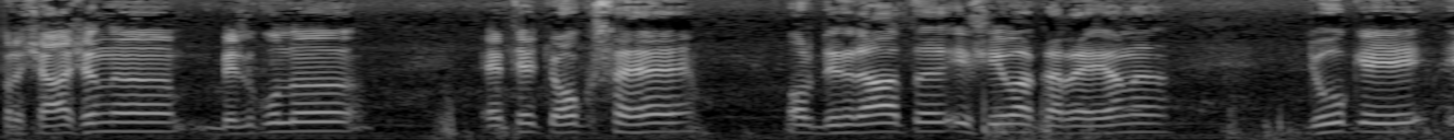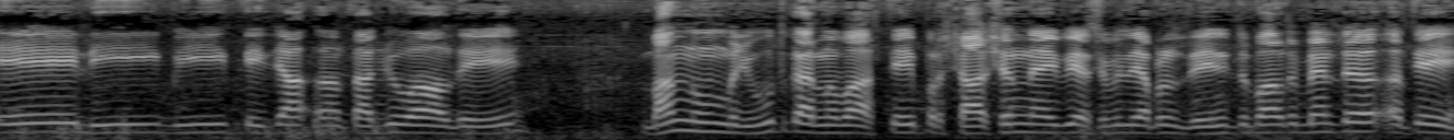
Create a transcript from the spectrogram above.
ਪ੍ਰਸ਼ਾਸਨ ਬਿਲਕੁਲ ਇੱਥੇ ਚੌਕਸ ਹੈ ਔਰ ਦਿਨ ਰਾਤ ਇਹ ਸੇਵਾ ਕਰ ਰਹੇ ਹਨ, ਜੋ ਕਿ A D B Teja Tajowal ਦੇ ਬੰਨ ਨੂੰ ਮਜ਼ਬੂਤ ਕਰਨ ਵਾਸਤੇ ਪ੍ਰਸ਼ਾਸਨ ਨੇ ਵੀ ਇਸ ਵੇਲੇ ਆਪਣਾ ਡਰੇਨੇਜ ਡਿਪਾਰਟਮੈਂਟ ਅਤੇ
